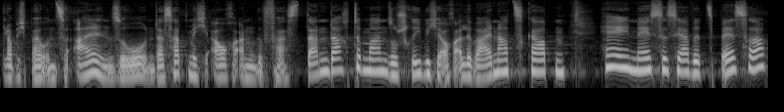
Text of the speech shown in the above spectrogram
glaube ich, bei uns allen so. Und das hat mich auch angefasst. Dann dachte man, so schrieb ich auch alle Weihnachtskarten, hey, nächstes Jahr wird's besser.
